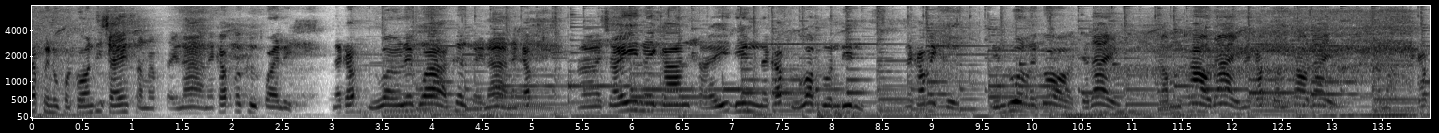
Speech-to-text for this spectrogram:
นะครับเป็นอุปกรณ์ที่ใช้สำหรับไถนานะครับก็คือควายเหล็กนะครับหรือว่าเรียกว่าเครื่องไถนานะครับใช้ในการไถดินนะครับหรือว่าพรวนดินนะครับให้เกิดดินร่วงแล้วก็จะได้ดำข้าวได้นะครับดำข้าวได้นาดนะครับ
